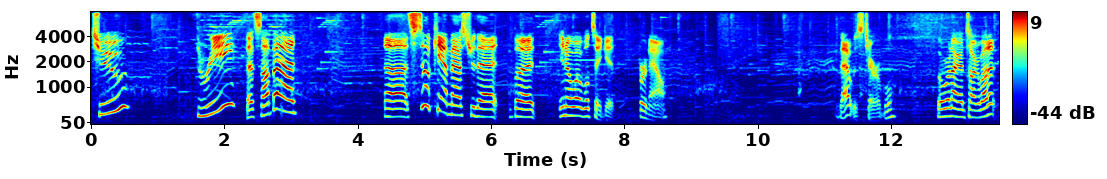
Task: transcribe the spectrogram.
Two. Three. That's not bad. Uh, still can't master that, but you know what? We'll take it for now. That was terrible. But we're not going to talk about it.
